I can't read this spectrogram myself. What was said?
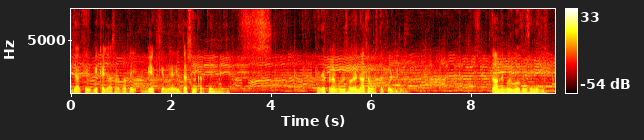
ਜਾ ਕੇ ਵੇਖਿਆ ਜਾ ਸਕਦਾ ਤੇ ਵੇਖ ਕੇ ਆਉਂਦੇ ਆ ਜੀ, ਦਰਸ਼ਨ ਕਰਕੇ ਆਉਂਦੇ ਆ ਜੀ। ਇਹਦੇ ਪਹਿਲਾਂ ਗੁਰੂ ਸਾਹਿਬ ਦੇ ਨਤਮਸਤਕ ਭੁੱਲ ਜੀ। ਧੰਨ ਗੁਰੂ ਗੋਬਿੰਦ ਸਿੰਘ ਜੀ।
